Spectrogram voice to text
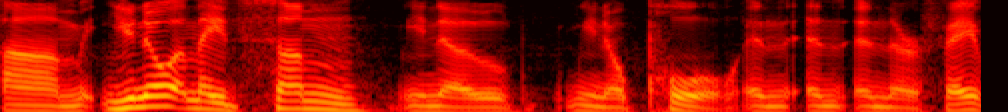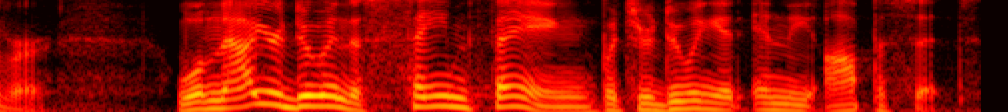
Um, you know, it made some you know you know pull in, in in their favor. Well, now you're doing the same thing, but you're doing it in the opposite.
